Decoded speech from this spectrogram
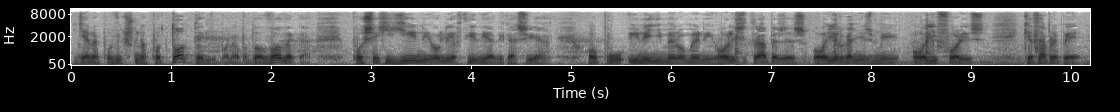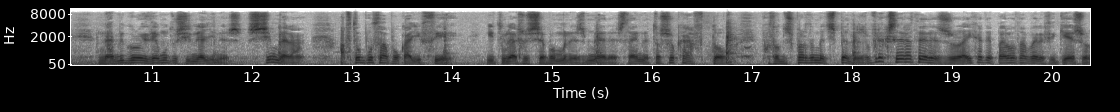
για να αποδείξουν από τότε λοιπόν, από το 12, πως έχει γίνει όλη αυτή η διαδικασία όπου είναι ενημερωμένοι όλες οι τράπεζες, όλοι οι οργανισμοί, όλοι οι φορείς και θα έπρεπε να μην κοροϊδεύουν τους συνέλληνες. Σήμερα αυτό που θα αποκαλυφθεί ή τουλάχιστον στις επόμενες μέρες θα είναι τόσο καυτό που θα τους πάρετε με τις πέτρες. Βρε, ξέρατε ρε ζώα, είχατε πάρει τα verification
